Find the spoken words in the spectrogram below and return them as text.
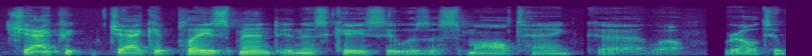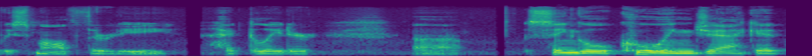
jacket jacket placement. In this case, it was a small tank, uh, well, relatively small, 30 hectoliter, uh, single cooling jacket.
